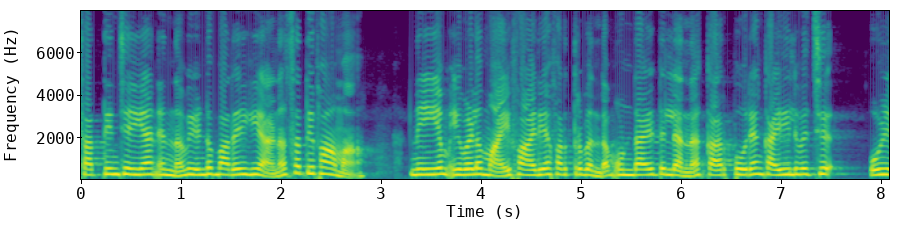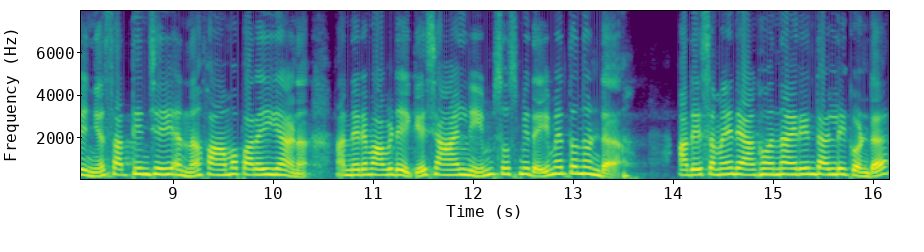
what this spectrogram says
സത്യം ചെയ്യാൻ എന്ന് വീണ്ടും പറയുകയാണ് സത്യഭാമ. നീയും ഇവളുമായി ഭാര്യ ഭർത്തൃബന്ധം ഉണ്ടായിട്ടില്ലെന്ന് കർപ്പൂരം കയ്യിൽ വെച്ച് ഒഴിഞ്ഞ് സത്യം ചെയ്യ് എന്ന് ഭാമ പറയുകയാണ്. അന്നേരം അവിടേക്ക് ശാലിനിയും സുസ്മിതയും എത്തുന്നുണ്ട്. അതേസമയം രാഘവൻ നായരെയും തള്ളിക്കൊണ്ട്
